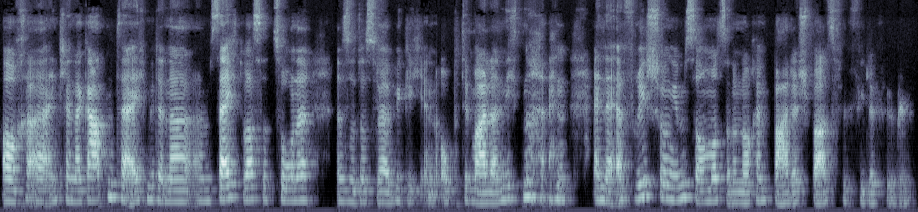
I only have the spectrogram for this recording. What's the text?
auch äh, ein kleiner Gartenteich mit einer ähm, Seichtwasserzone. Also das wäre wirklich ein optimaler, nicht nur ein, eine Erfrischung im Sommer, sondern auch ein Badespaß für viele Vögel.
